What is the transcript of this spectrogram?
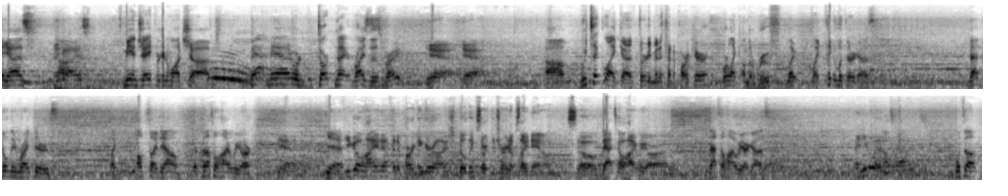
Hey guys. Hey Uh, guys. it's me and Jake. We're gonna watch uh, Batman or Dark Knight Rises, right? Yeah, yeah. Um, we took like uh, 30 minutes trying to park here. We're like on the roof. Like, like take a look there, guys. That building right there is like upside down. That's how high we are. Yeah. Yeah. If you go high enough in a parking garage, buildings start to turn upside down. So that's how high we are. That's how high we are, guys. And you know what else happens? What's up?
